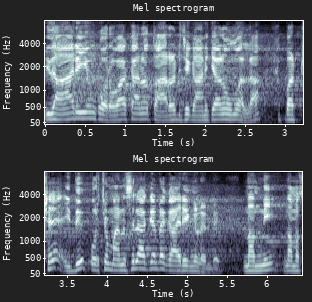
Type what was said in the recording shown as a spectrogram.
ഇത് ആരെയും കുറവാക്കാനോ താറടിച്ച് കാണിക്കാനോ ഒന്നുമല്ല. പക്ഷേ ഇത് കുറച്ച് മനസ്സിലാക്കേണ്ട കാര്യങ്ങളുണ്ട്. നന്ദി നമസ്കാരം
